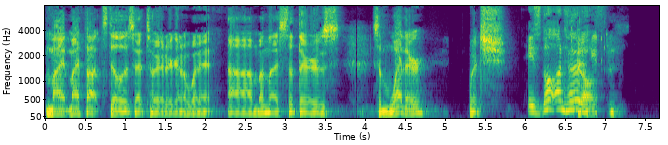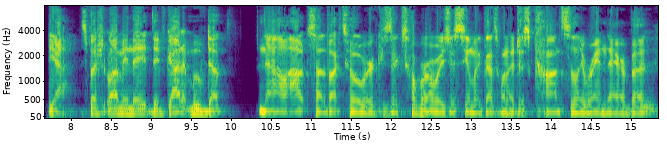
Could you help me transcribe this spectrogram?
my my thought still is that Toyota are going to win it, um, unless that there's some weather, which is not unheard of. Yeah, especially. Well, I mean, they they've got it moved up now outside of October because October always just seemed like that's when it just constantly rained there. But mm.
